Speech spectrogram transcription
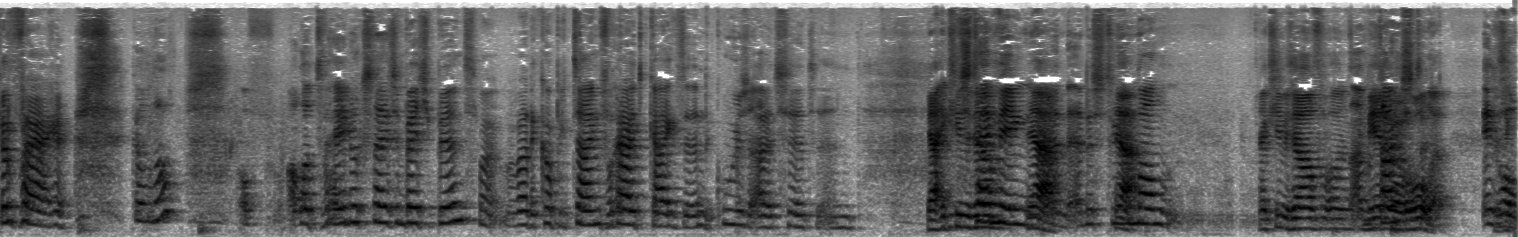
gevaren. Kan dat? Of alle twee nog steeds een beetje bent, maar waar de kapitein vooruit kijkt en de koers uitzet en Ja, ik de zie mezelf, stemming ja, en, en de stuurman ik zie mezelf touwtje. rollen. in Dus ik voel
